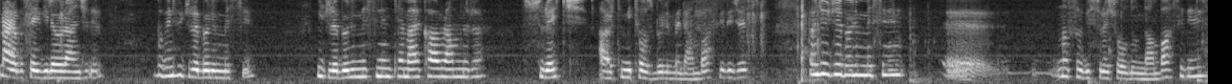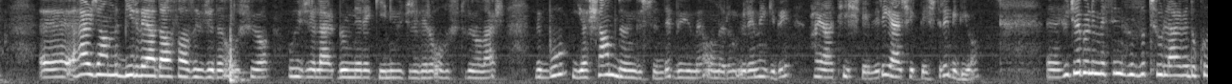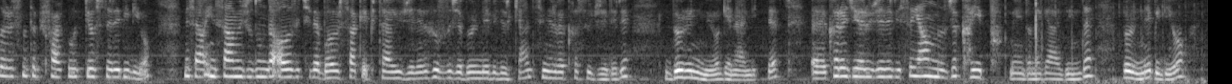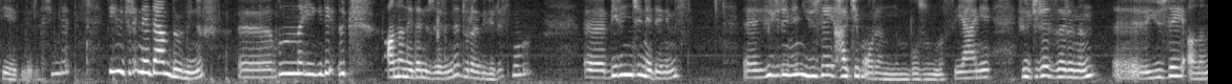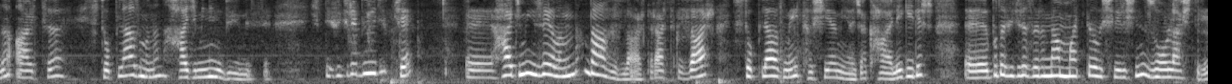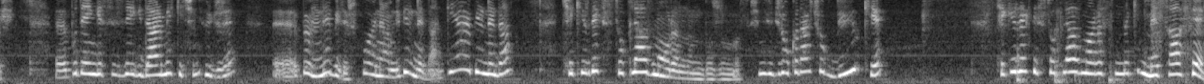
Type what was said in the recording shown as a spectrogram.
Merhaba sevgili öğrencilerim. Bugün hücre bölünmesi, hücre bölünmesinin temel kavramları, süreç artı mitoz bölünmeden bahsedeceğiz. Önce hücre bölünmesinin e, nasıl bir süreç olduğundan bahsederiz. E, her canlı bir veya daha fazla hücreden oluşuyor. Bu hücreler bölünerek yeni hücreleri oluşturuyorlar ve bu yaşam döngüsünde büyüme, onarım, üreme gibi hayati işlevleri gerçekleştirebiliyor. Ee, Hücre bölünmesinin hızı türler ve dokular arasında tabii farklılık gösterebiliyor. Mesela insan vücudunda ağız içi ve bağırsak epitel hücreleri hızlıca bölünebilirken sinir ve kas hücreleri bölünmüyor genellikle. Ee, Karaciğer hücreleri ise yalnızca kayıp meydana geldiğinde bölünebiliyor diyebiliriz. Şimdi bir hücre neden bölünür? Ee, Bununla ilgili üç ana neden üzerinde durabiliriz. Bu e, birinci nedenimiz e, hücrenin yüzey hacim oranının bozulması. Yani hücre zarının e, yüzey alanı artı sitoplazmanın hacminin büyümesi. Şimdi hücre büyüdükçe e, hacmi yüzey alanından daha hızlı artar. Artık zar sitoplazmayı taşıyamayacak hale gelir. E, bu da hücre zarından madde alışverişini zorlaştırır. E, bu dengesizliği gidermek için hücre e, bölünebilir. Bu önemli bir neden. Diğer bir neden çekirdek sitoplazma oranının bozulması. Şimdi hücre o kadar çok büyüyor ki çekirdekle sitoplazma arasındaki mesafe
